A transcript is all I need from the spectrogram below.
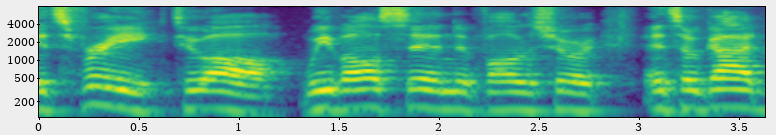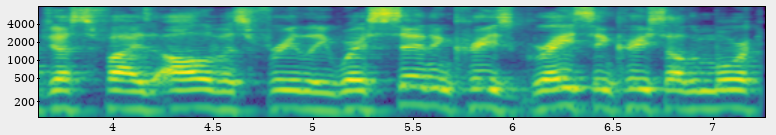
It's free to all. We've all sinned and fallen short. And so God justifies all of us freely. Where sin increased, grace increased all the more.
